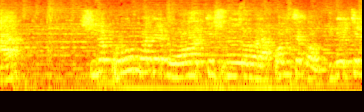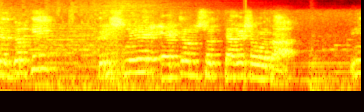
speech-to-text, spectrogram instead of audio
আর শিল প্রভুপদের নাম হচ্ছে শূন্যমালা কমসে কম তিনি হচ্ছেন একজন কি কৃষ্ণের একজন সত্যাবেশ অবতার তিনি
